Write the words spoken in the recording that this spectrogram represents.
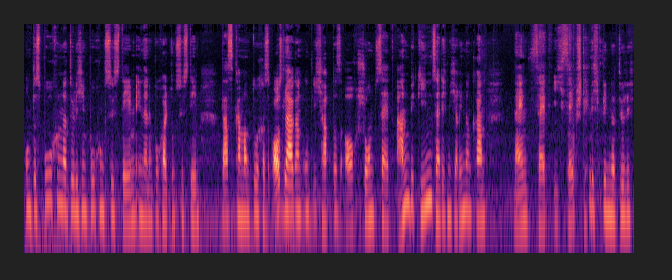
und das Buchen natürlich im Buchungssystem, in einem Buchhaltungssystem, das kann man durchaus auslagern und ich habe das auch schon seit Anbeginn, seit ich mich erinnern kann, nein, seit ich selbstständig bin natürlich,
